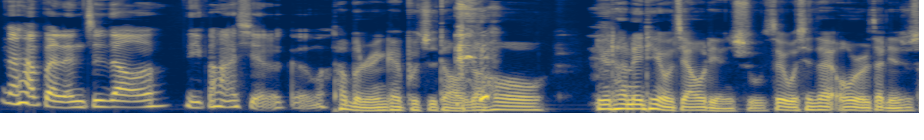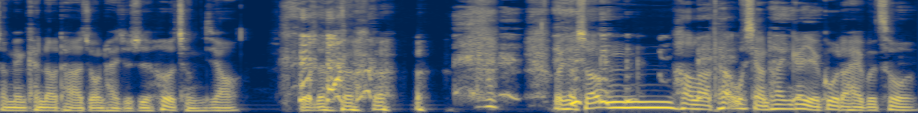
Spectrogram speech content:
那他本人知道你帮他写了歌吗？他本人应该不知道，然后因为他那天有加我脸书，所以我现在偶尔在脸书上面看到他的状态就是贺成交。我的，我想说，嗯，好了，他我想他应该也过得还不错，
